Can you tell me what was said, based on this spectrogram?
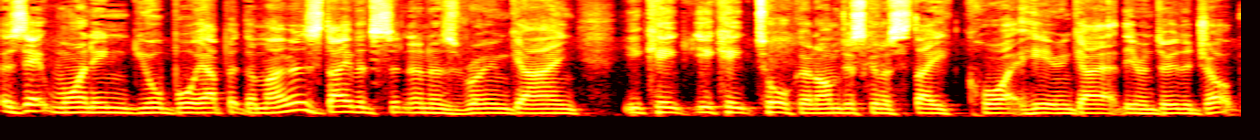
is that winding your boy up at the moment? Is David sitting in his room going, "You keep you keep talking. I'm just going to stay quiet here and go out there and do the job"?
